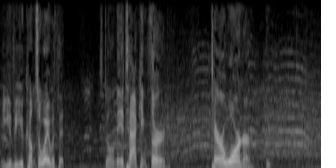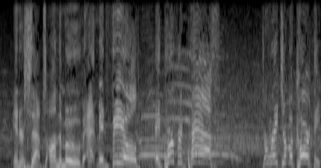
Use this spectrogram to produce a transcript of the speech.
UVU comes away with it. Still in the attacking third. Tara Warner intercepts on the move at midfield. A perfect pass to Rachel McCarthy.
